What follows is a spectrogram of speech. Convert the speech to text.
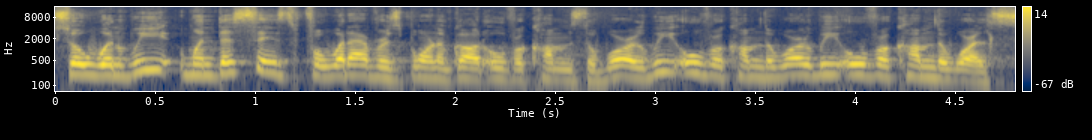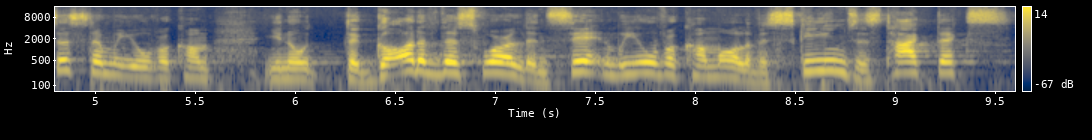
so when we when this says for whatever is born of God overcomes the world, we overcome the world, we overcome the world system, we overcome, you know, the God of this world and Satan, we overcome all of his schemes, his tactics.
